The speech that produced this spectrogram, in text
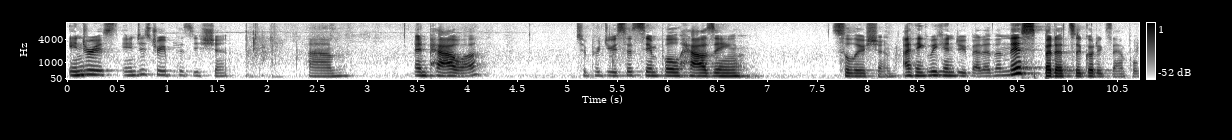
industry position um, and power to produce a simple housing solution. I think we can do better than this, but it's a good example.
